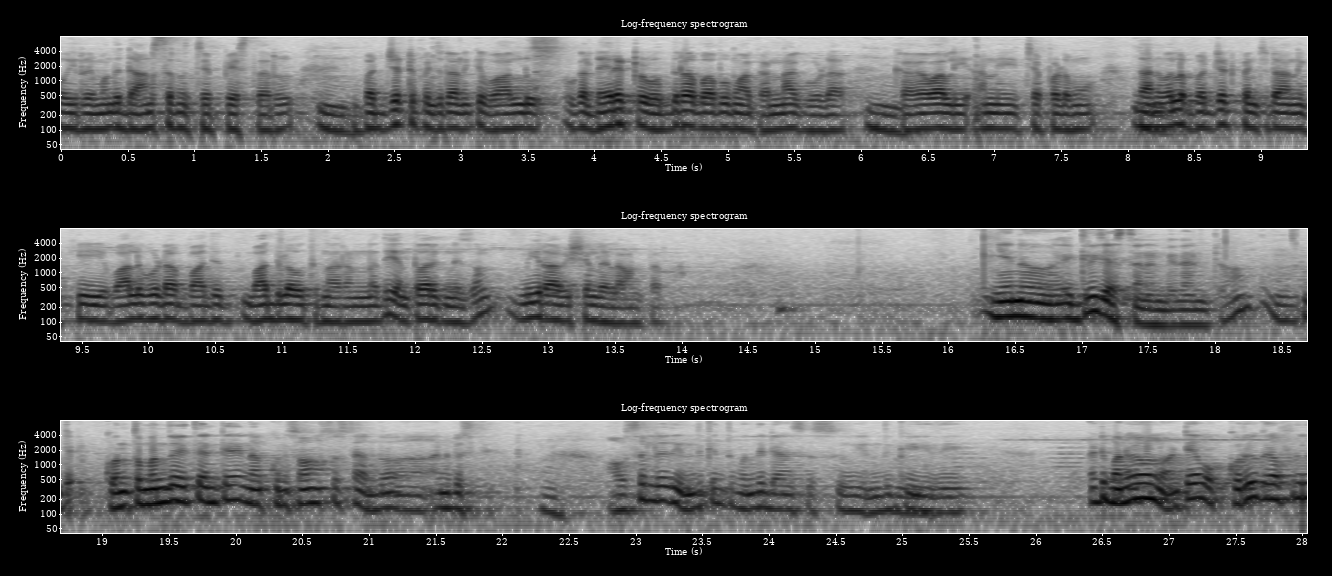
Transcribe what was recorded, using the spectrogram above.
ఓ ఇరవై మంది డాన్సర్ని చెప్పేస్తారు. బడ్జెట్ పెంచడానికి వాళ్ళు ఒక డైరెక్టర్ వద్దురా బాబు మాకు అన్నా కూడా కావాలి అని చెప్పడము దానివల్ల బడ్జెట్ పెంచడానికి వాళ్ళు కూడా బాధ్య బాధ్యులు అవుతున్నారు అన్నది ఎంతవరకు నిజం? మీరు ఆ విషయంలో ఎలా ఉంటారు? నేను అగ్రి చేస్తానండి దాంట్లో. అంటే కొంతమంది అయితే అంటే నాకు కొన్ని సాంగ్స్ వస్తే అర్థం అనిపిస్తుంది అవసరం లేదు ఎందుకు ఇంతమంది డాన్సర్స్ ఎందుకు ఇది? అంటే మనమేమో అంటే ఒక కొరియోగ్రాఫర్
